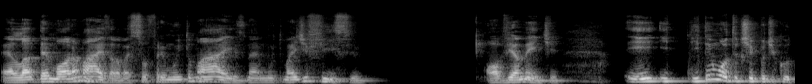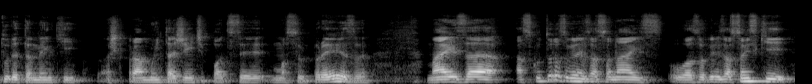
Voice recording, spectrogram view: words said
ela demora mais, ela vai sofrer muito mais, né? Muito mais difícil, obviamente. E, e, e tem um outro tipo de cultura também que acho que para muita gente pode ser uma surpresa, mas uh, as culturas organizacionais ou as organizações que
